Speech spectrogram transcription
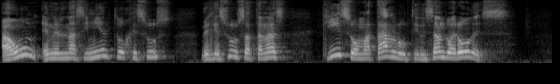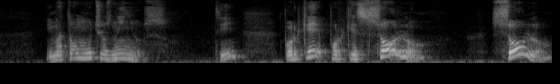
Aún en el nacimiento Jesús, de Jesús, Satanás quiso matarlo utilizando a Herodes y mató muchos niños. ¿Sí? ¿Por qué? Porque solo, solo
